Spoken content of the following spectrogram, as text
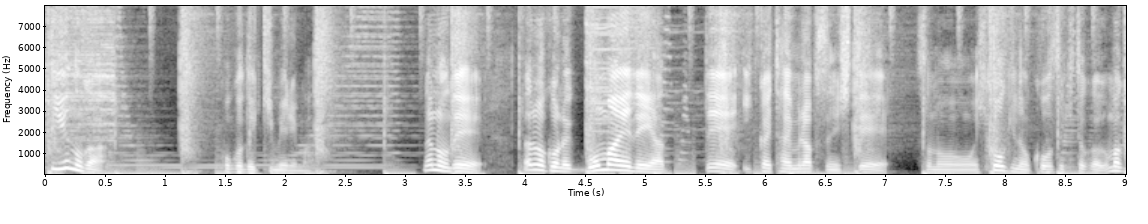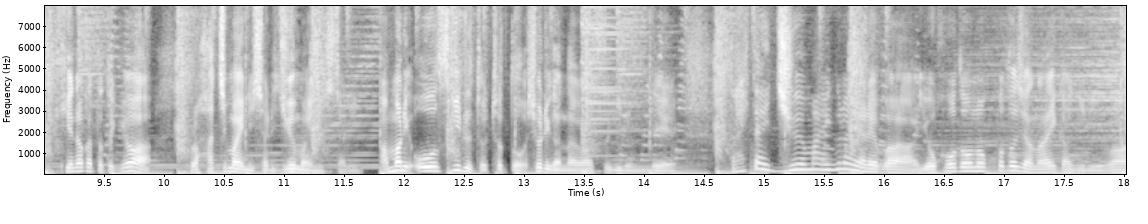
っていうのが、ここで決めれます。なので、例えばこれ5枚でやって、1回タイムラプスにして、その飛行機の航跡とかうまく消えなかったときは、これ8枚にしたり10枚にしたり、あまり多すぎるとちょっと処理が長すぎるんで、だいたい10枚ぐらいやれば、よほどのことじゃない限りは、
